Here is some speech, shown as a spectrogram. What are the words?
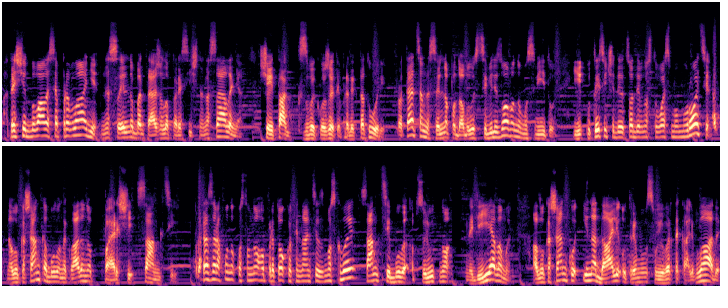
а те, що відбувалося при владі, не сильно бентежило пересічне населення, що і так звикло жити при диктатурі. Проте це не сильно подобалось цивілізованому світу. І у 1998 році на Лукашенка було накладено перші санкції. Проте за рахунок основного притоку фінансів з Москви санкції були абсолютно недієвими. А Лукашенко і надалі утримував свою вертикаль влади,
